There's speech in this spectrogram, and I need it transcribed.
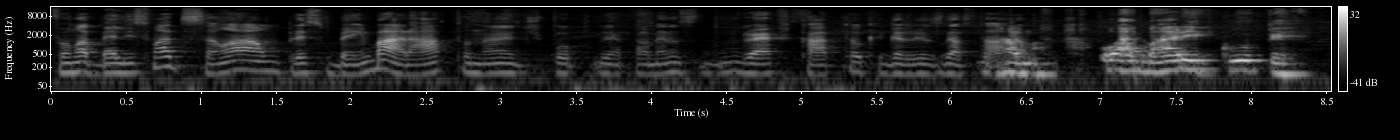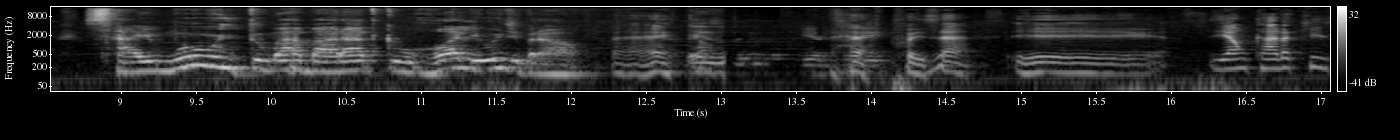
foi uma belíssima adição a um preço bem barato, né? Tipo, é, pelo menos draft capital que eles gastaram. O Amari Cooper saiu muito mais barato que o Hollywood Brown. É, então, é, pois é. E E é um cara que,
